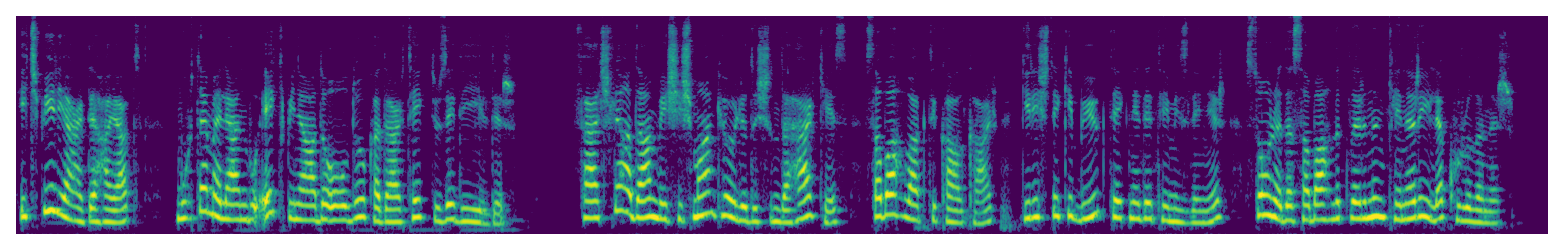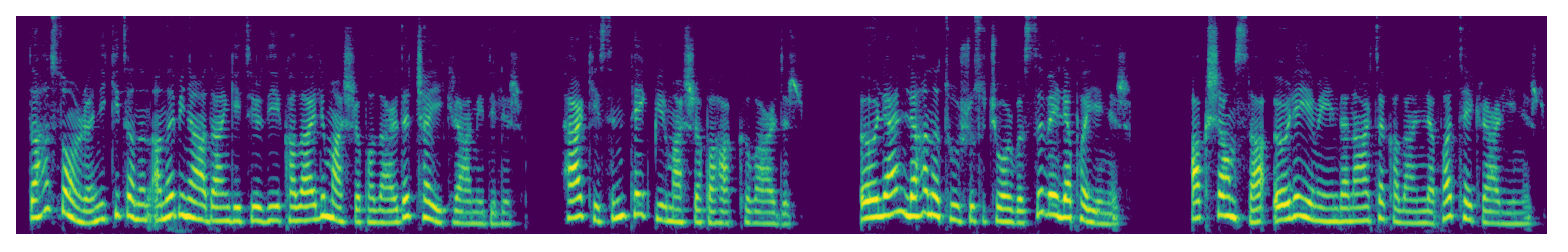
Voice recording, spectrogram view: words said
Hiçbir yerde hayat muhtemelen bu ek binada olduğu kadar tek düze değildir. Felçli adam ve şişman köylü dışında herkes sabah vakti kalkar, girişteki büyük teknede temizlenir, sonra da sabahlıklarının kenarıyla kurulanır. Daha sonra Nikita'nın ana binadan getirdiği kalaylı maşrapalarda çay ikram edilir. Herkesin tek bir maşrapa hakkı vardır. Öğlen lahana turşusu çorbası ve lapa yenir. Akşamsa öğle yemeğinden arta kalan lapa tekrar yenir.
